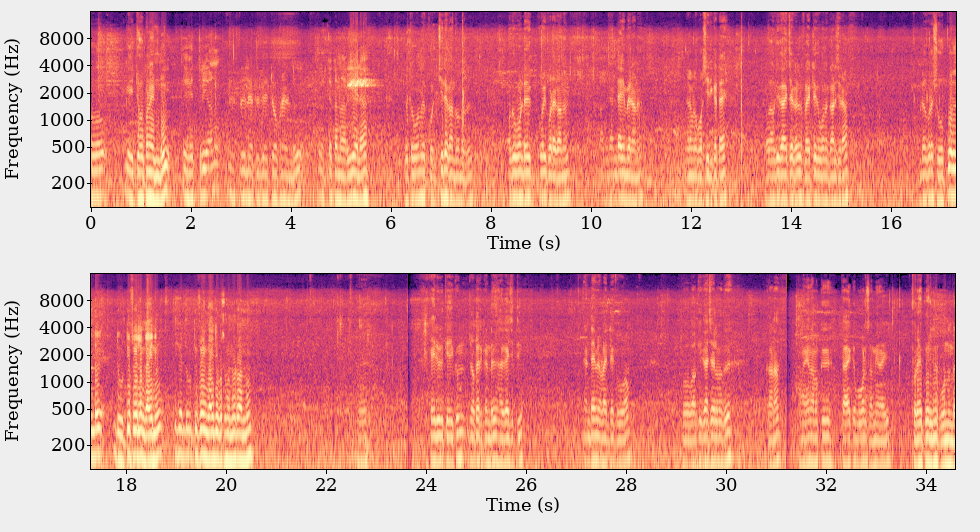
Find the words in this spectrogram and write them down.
ഗേറ്റ് ഓപ്പൺ ആയിട്ടുണ്ട്. എ ത്രീ ആണ്. എ ത്രീയിലേക്ക് ഗേറ്റ് ഓപ്പൺ ആയിട്ടുണ്ട്. ഇവിടത്തേക്കാന്ന് അറിയില്ല. ഇത് തോന്നുന്നത് കൊച്ചിയിലേക്കാണ് തോന്നുന്നത്. നമുക്ക് പോകേണ്ടത് കോഴിക്കോടേക്കാണ്. അത് രണ്ടായിരം പേരാണ് ഞാൻ ഇവിടെ കുറച്ച് ഇരിക്കട്ടെ. ബാക്കി കാഴ്ചകൾ ഫ്ലൈറ്റിലേക്ക് പോകുന്നത് കാണിച്ചു തരാം. ഇവിടെ കുറേ ഷോപ്പുകളുണ്ട്. ഡ്യൂട്ടി ഫ്രീ എല്ലാം കഴിഞ്ഞു. ഡ്യൂട്ടി ഫ്രീയും കഴിഞ്ഞ് കുറച്ച് മുന്നോട്ട് വന്നു. കയ്യിലൊരു കേക്കും ചോക്ലേറ്റ് ഉണ്ട്. അത് കഴിച്ചിട്ട് രണ്ട് പേര് ഫ്ലൈറ്റിലേക്ക് പോവാം. അപ്പോൾ ബാക്കി കാഴ്ചകൾ നമുക്ക് കാണാം. അങ്ങനെ നമുക്ക് താഴേക്ക് പോകുന്ന സമയമായി. കുറേ പേര് ഇങ്ങനെ പോകുന്നുണ്ടോ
